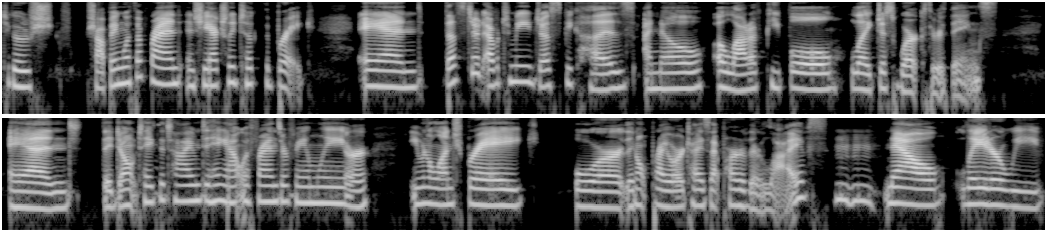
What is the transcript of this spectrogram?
to go sh- shopping with a friend and she actually took the break. And that stood out to me just because I know a lot of people like just work through things and they don't take the time to hang out with friends or family or even a lunch break or they don't prioritize that part of their lives. Mm-hmm. Now, later we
